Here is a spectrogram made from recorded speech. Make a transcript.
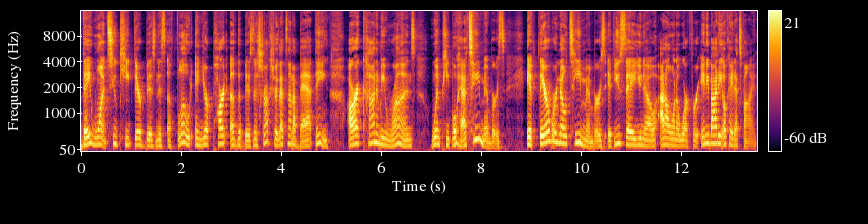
they want to keep their business afloat and you're part of the business structure. That's not a bad thing. Our economy runs when people have team members. If there were no team members, if you say, you know, I don't want to work for anybody, okay, that's fine.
